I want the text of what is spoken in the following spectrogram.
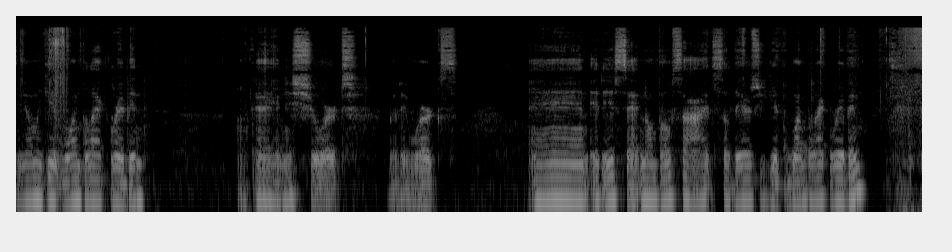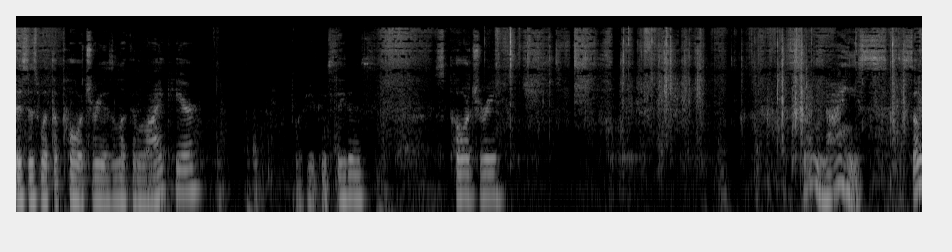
You only get one black ribbon. Okay, and it's short, but it works. And it is satin on both sides. So there's, you get one black ribbon. This is what the poetry is looking like here. If you can see this, it's poetry. So nice, so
